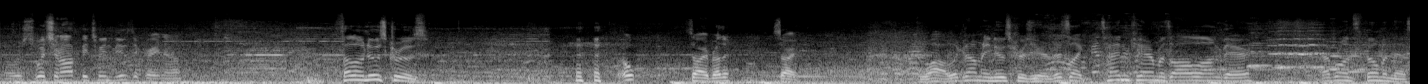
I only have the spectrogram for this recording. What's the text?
Well, we're switching off between music right now. Fellow news crews. oh, sorry, brother. Sorry. Wow, look at how many news crews here. There's like 10 cameras all along there. Everyone's filming this.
